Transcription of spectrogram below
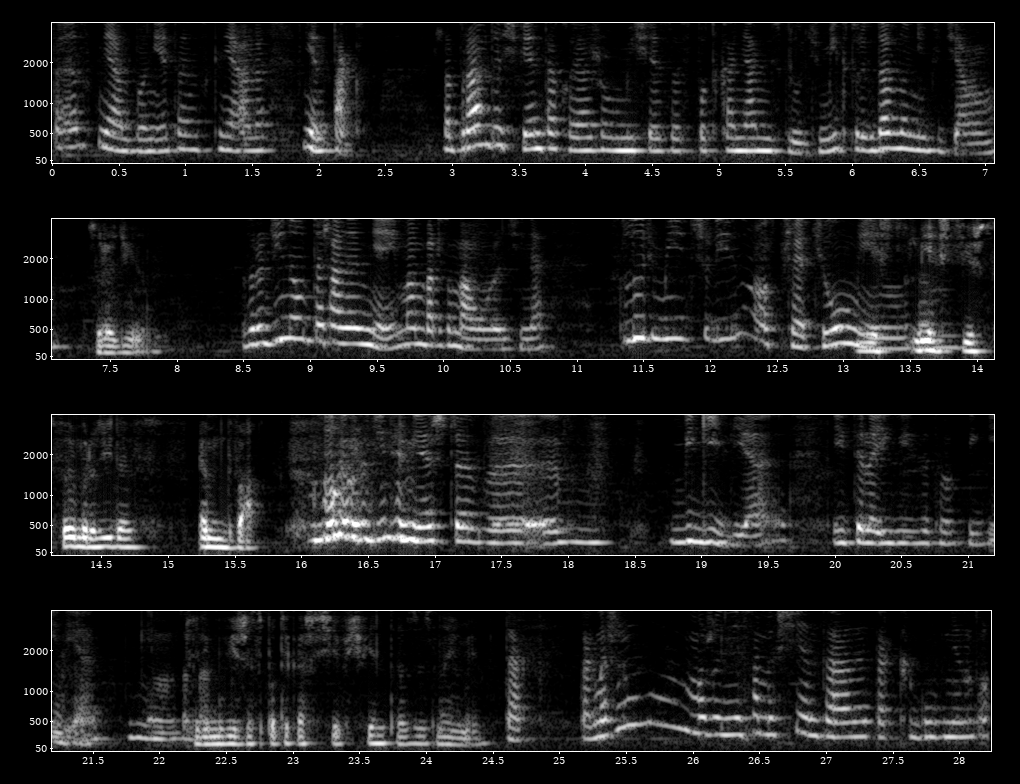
tęsknię albo nie tęsknię, ale nie, tak. Naprawdę święta kojarzą mi się ze spotkaniami z ludźmi, których dawno nie widziałam. Z rodziną. Z rodziną też, ale mniej. Mam bardzo małą rodzinę. Z ludźmi, czyli no, z przyjaciółmi. Mieści, może- mieścisz swoją rodzinę w, w M2. Moją rodzinę mieszczę w, w Wigilię. I tyle ich widzę, co w Wigilię. Nie mam Czyli bardzo. mówisz, że spotykasz się w święta ze znajomymi. Tak, tak. Znaczy, no, może nie same święta, ale tak głównie, no to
